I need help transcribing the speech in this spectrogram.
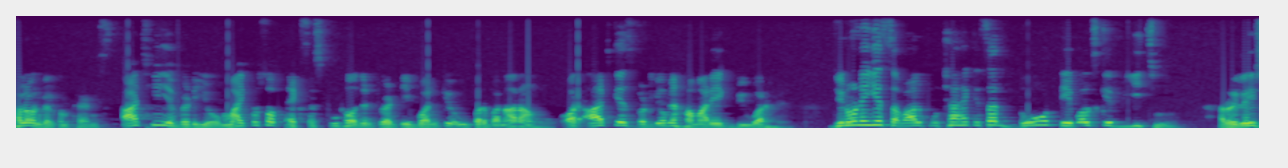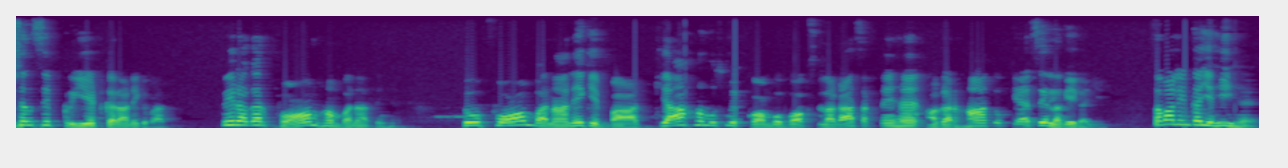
हेलो एंड वेलकम फ्रेंड्स आज की ये वीडियो माइक्रोसॉफ्ट एक्सेस 2021 के ऊपर बना रहा हूँ और आज के इस वीडियो में हमारे एक व्यूअर हैं जिन्होंने ये सवाल पूछा है कि सर दो टेबल्स के बीच में रिलेशनशिप क्रिएट कराने के बाद फिर अगर फॉर्म हम बनाते हैं तो फॉर्म बनाने के बाद क्या हम उसमें कॉम्बो बॉक्स लगा सकते हैं? अगर हाँ तो कैसे लगेगा ये? सवाल इनका यही है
